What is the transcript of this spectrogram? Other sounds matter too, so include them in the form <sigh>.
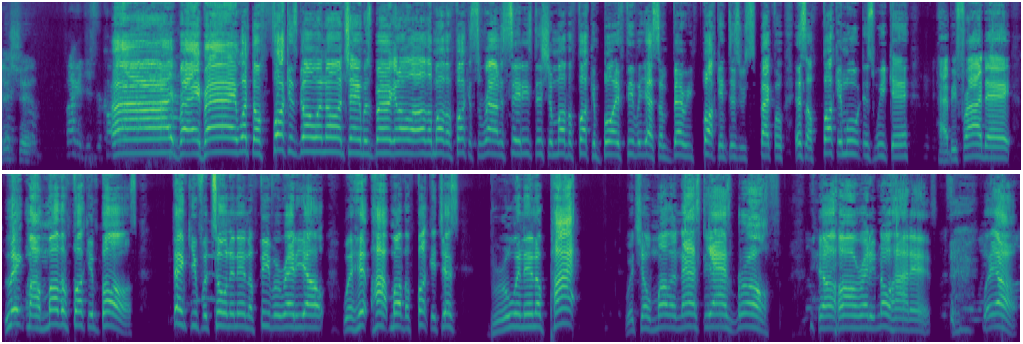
this shit. If I could just record. Alright, baby. What the fuck is going on, Chambersburg and all the other motherfucking surrounding cities? This your motherfucking boy Fever. Yes, I'm very fucking disrespectful. It's a fucking mood this weekend. Happy Friday. Lick my motherfucking balls. Thank you for tuning in to Fever Radio with hip hop motherfucker just brewing in a pot with your mother nasty ass broth. Y'all already know how it is. Well, yo.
